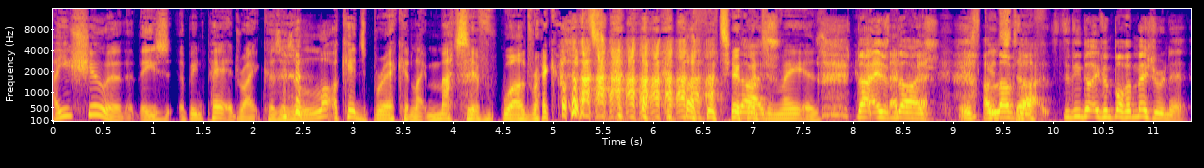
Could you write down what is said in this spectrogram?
"Are you sure that these have been painted right? Because there's a lot of kids breaking like massive world records on the 200 Nice. meters." That is nice. I love stuff. that. Did he not even bother measuring it?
